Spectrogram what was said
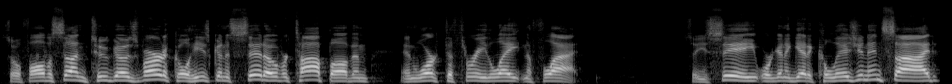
So if all of a sudden two goes vertical, he's going to sit over top of him and work to three late in the flat. So you see, we're going to get a collision inside.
